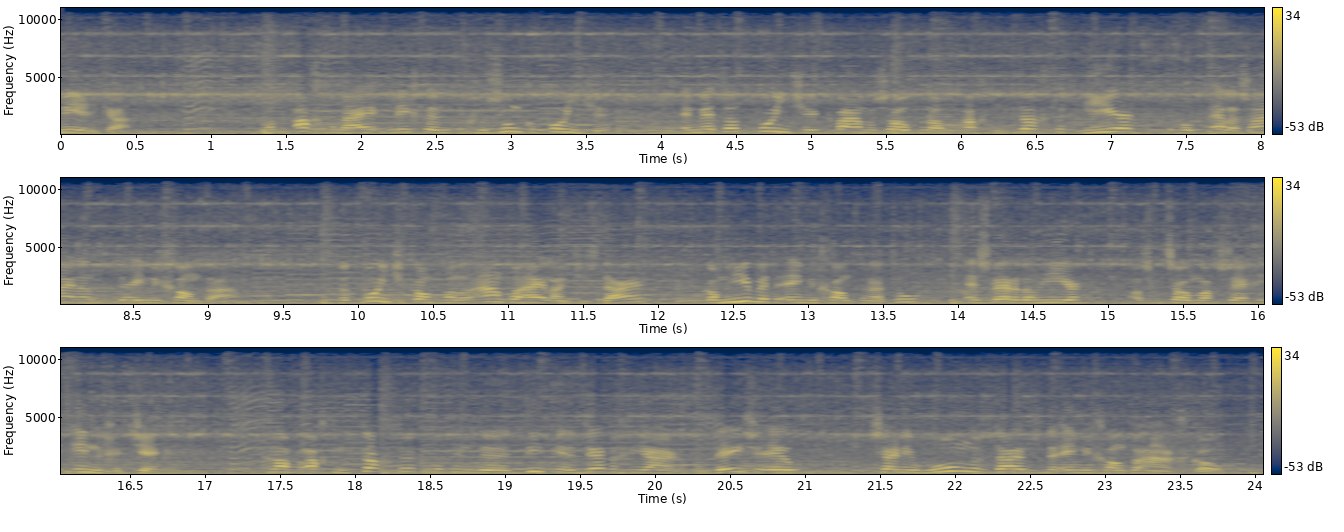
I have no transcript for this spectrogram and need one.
Amerika. Want achter mij ligt een gezonken pontje. En met dat pontje kwamen zo vanaf 1880 hier op Ellis Island de emigranten aan. Dat pontje kwam van een aantal eilandjes daar, kwam hier met de emigranten naartoe en ze werden dan hier, als ik het zo mag zeggen, ingecheckt. Vanaf 1880 tot in de, diep in de 30 jaren van deze eeuw zijn hier honderdduizenden emigranten aangekomen.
